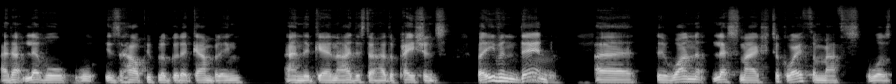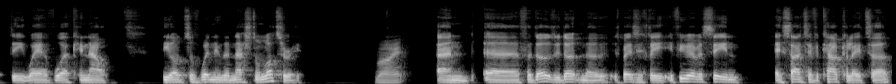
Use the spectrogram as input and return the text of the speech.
at that level is how people are good at gambling. And again, I just don't have the patience. But even then, uh, the one lesson I actually took away from maths was the way of working out the odds of winning the national lottery. Right. And uh, for those who don't know, it's basically if you've ever seen a scientific calculator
